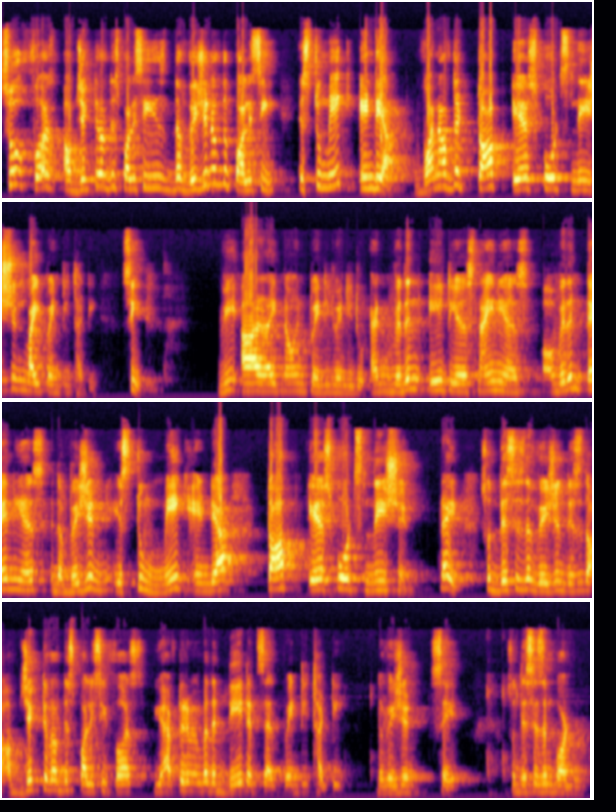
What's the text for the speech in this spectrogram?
so first objective of this policy is the vision of the policy is to make India one of the top air sports nation by 2030. See, we are right now in 2022 and within 8 years, 9 years or within 10 years, the vision is to make India top air sports nation right? So this is the vision this is the objective of this policy first. You have to remember the date itself 2030 the vision say. So this is important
